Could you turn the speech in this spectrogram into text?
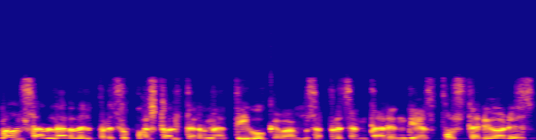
Vamos a hablar del presupuesto alternativo que vamos a presentar en días posteriores.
